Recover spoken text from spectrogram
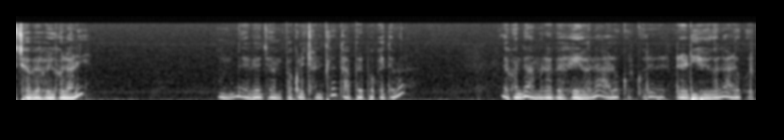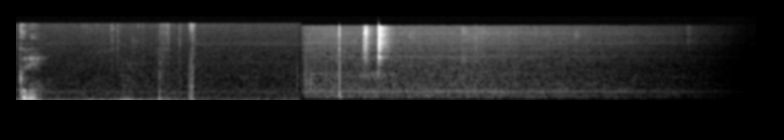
ମାଂସ ଏବେ ହୋଇଗଲାଣି ଏବେ ଜମ୍ ପକୁଡ଼ି ଛାଣିଥିଲେ ତାପରେ ପକାଇଦେବା ଦେଖନ୍ତୁ ଆମର ଏବେ ହେଇଗଲା ଆଳୁ କୁରକୁରେ ରେଡ଼ି ହୋଇଗଲା ଆଳୁ କୁରକୁରେ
